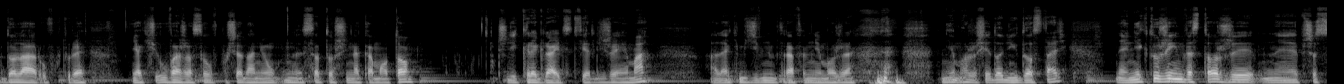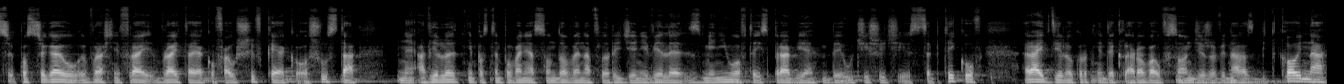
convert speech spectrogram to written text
dolarów, które jak się uważa są w posiadaniu Satoshi Nakamoto, czyli Craig Wright twierdzi, że je ma ale jakimś dziwnym trafem nie może, nie może się do nich dostać. Niektórzy inwestorzy e, postrzegają właśnie Wrighta jako fałszywkę, jako oszusta, e, a wieloletnie postępowania sądowe na Florydzie niewiele zmieniło w tej sprawie, by uciszyć sceptyków. Wright wielokrotnie deklarował w sądzie, że wynalazł bitcoina,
